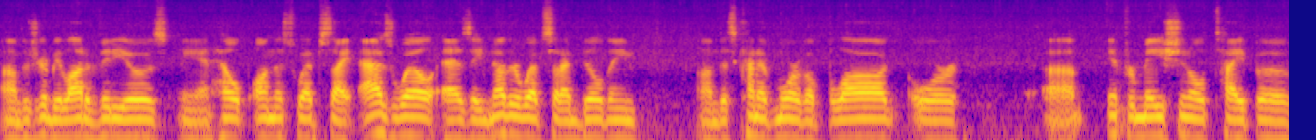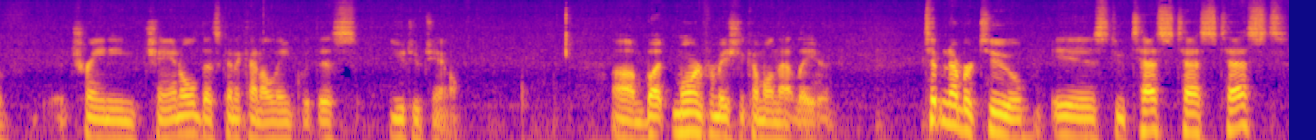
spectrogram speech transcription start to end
Um, there's going to be a lot of videos and help on this website, as well as another website I'm building um, that's kind of more of a blog or uh, informational type of training channel that's going to kind of link with this YouTube channel. Um, but more information to come on that later. Tip number two is to test, test, test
